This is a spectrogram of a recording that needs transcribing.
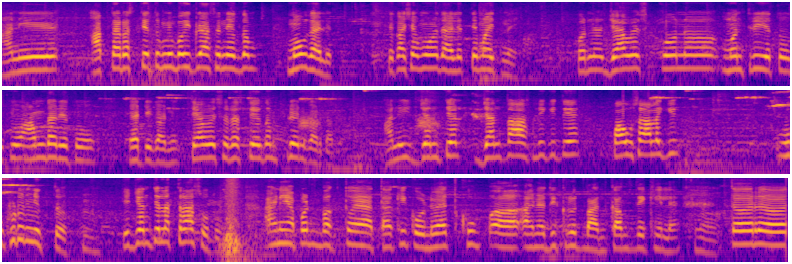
आणि आत्ता रस्ते तुम्ही बघितले असं एकदम मऊ झालेत. ते कशामुळे झालेत ते माहीत नाही. पण ज्यावेळेस कोण मंत्री येतो किंवा आमदार येतो या ठिकाणी. त्यावेळेस रस्ते एकदम प्लेन करतात. आणि जनते जनता असली की ते पाऊस आला की उखडून निघतं. ते जनतेला त्रास होतो. आणि आपण बघतोय आता की कोंडव्यात खूप अनधिकृत बांधकाम देखील आहे. तर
